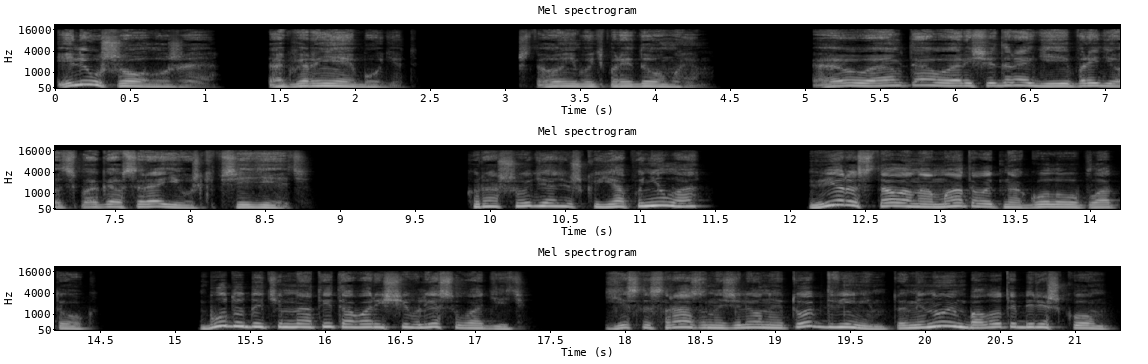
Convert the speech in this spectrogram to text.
Или ушел уже. Так вернее будет. Что-нибудь придумаем. А вам, товарищи дорогие, придется пока в сыроюшке посидеть. Хорошо, дядюшка, я поняла. Вера стала наматывать на голову платок. Буду до темноты товарищи в лес уводить. Если сразу на зеленую топь двинем, то минуем болото бережком.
